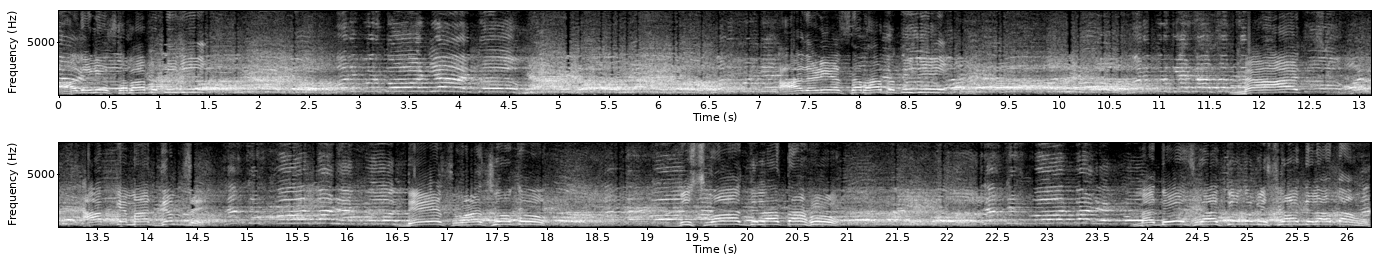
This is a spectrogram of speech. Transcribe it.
आदरणीय सभापति जी आदरणीय सभापति जी। मैं आज आपके माध्यम से देशवासियों को विश्वास दिलाता हूँ। मैं देशवासियों को विश्वास दिलाता हूँ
